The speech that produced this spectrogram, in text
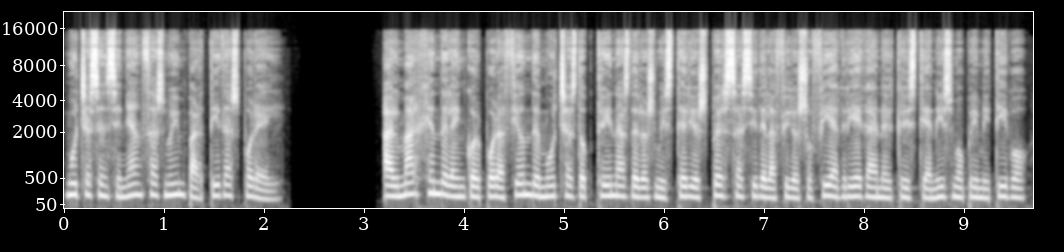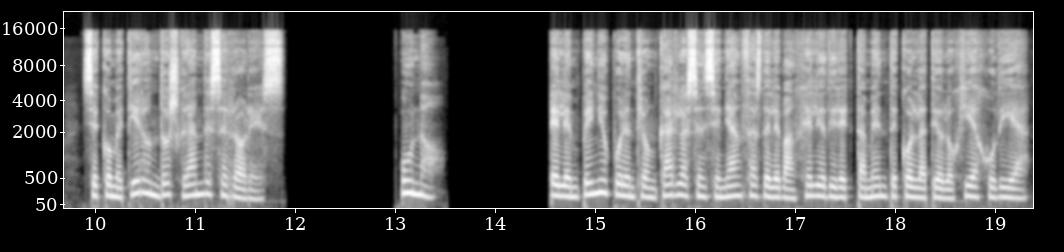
muchas enseñanzas no impartidas por él. Al margen de la incorporación de muchas doctrinas de los misterios persas y de la filosofía griega en el cristianismo primitivo, se cometieron dos grandes errores. 1. El empeño por entroncar las enseñanzas del Evangelio directamente con la teología judía,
